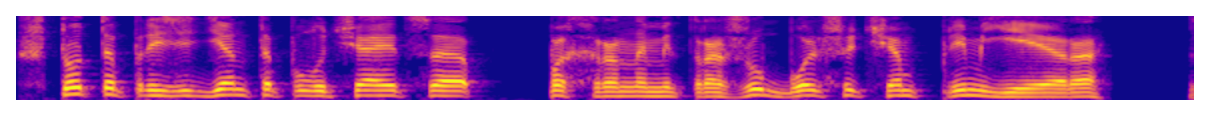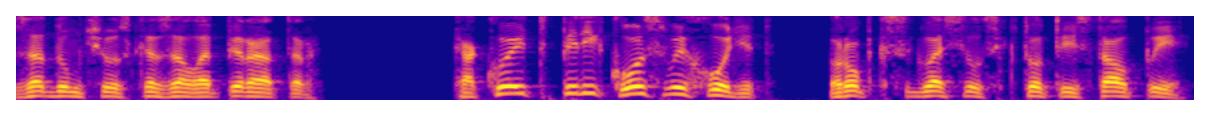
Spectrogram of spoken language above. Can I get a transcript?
«Что-то президента получается по хронометражу больше, чем премьера», задумчиво сказал оператор. «Какой-то перекос выходит. Робко согласился кто-то из толпы.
